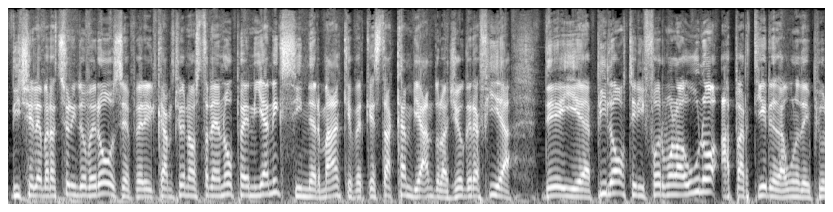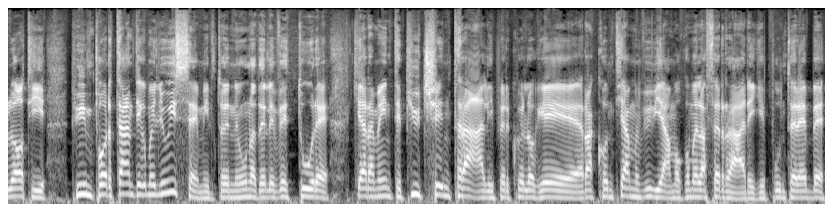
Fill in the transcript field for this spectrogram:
di celebrazioni doverose per il campione Australian Open Yannick Sinner ma anche perché sta cambiando la geografia dei eh, piloti di Formula 1 a partire da uno dei piloti più importanti come Lewis Hamilton una delle vetture chiaramente più centrali per quello che raccontiamo viviamo come la Ferrari che punterebbe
